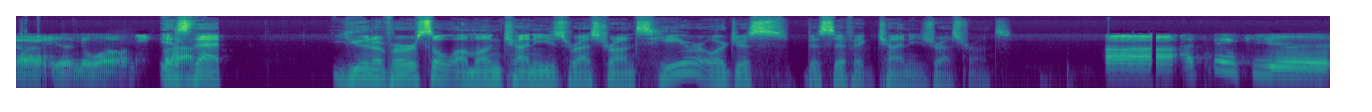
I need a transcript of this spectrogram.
uh, here in New Orleans. Is that universal among Chinese restaurants here, or just specific Chinese restaurants? Uh, I think you're,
